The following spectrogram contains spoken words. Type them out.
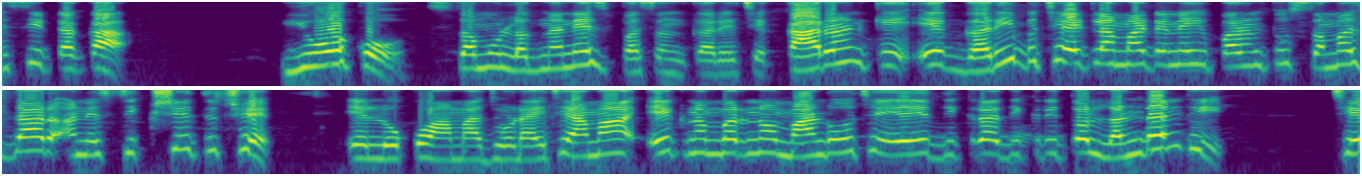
એસી ટકા યુવકો સમૂહ લગ્નને જ પસંદ કરે છે. કારણ કે એ ગરીબ છે એટલા માટે નહીં, પરંતુ સમજદાર અને શિક્ષિત છે એ લોકો આમાં જોડાય છે. આમાં એક નંબરનો માંડવો છે, એ દીકરા દીકરી તો લંડનથી છે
